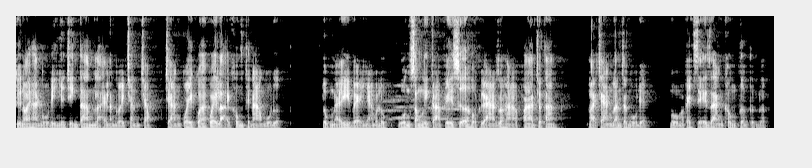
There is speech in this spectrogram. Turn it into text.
Tuy nói Hà ngủ đi Nhưng chính Tam lại là người chằn trọng Chàng quay qua quay lại không thể nào ngủ được. Lúc nãy về nhà một lúc, Uống xong ly cà phê sữa hột gà Do Hà pha cho Tam, Lại chàng lăn ra ngủ điện. Ngủ một cách dễ dàng không tưởng tượng được.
